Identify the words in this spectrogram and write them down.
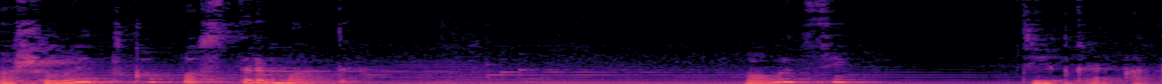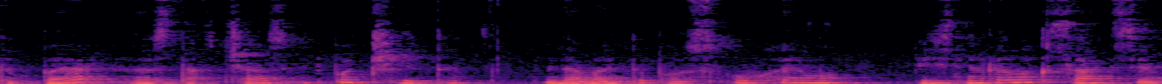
Треба швидко пострибати. Молодці. Дітки, а тепер настав час відпочити. Давайте послухаємо пісню релаксацію.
